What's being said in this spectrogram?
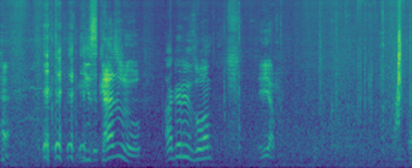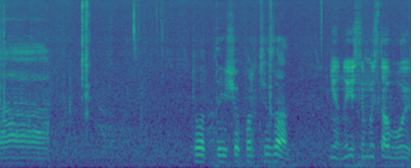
Не скажу. А горизонт? Вер, Да. Тот ты еще партизан. не, ну если мы с тобой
